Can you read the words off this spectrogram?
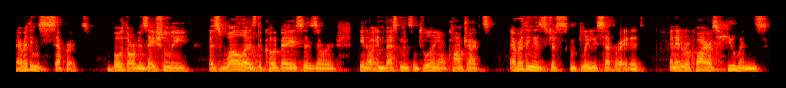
everything is separate both organizationally as well as the code bases or you know investments and tooling or contracts everything is just completely separated and it requires humans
